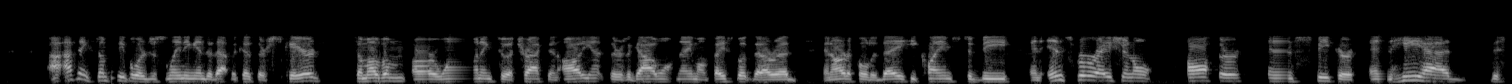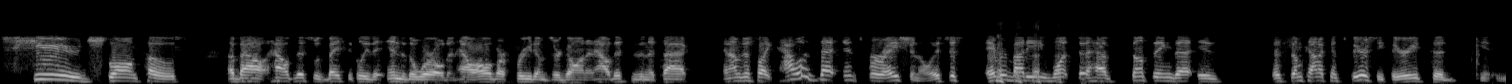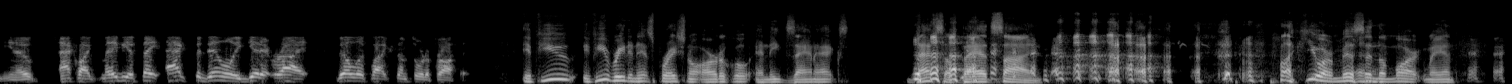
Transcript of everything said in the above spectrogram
I think some people are just leaning into that because they're scared. Some of them are wanting to attract an audience. There's a guy I won't name on Facebook that I read an article today. He claims to be an inspirational author and speaker, and he had this huge long post about how this was basically the end of the world and how all of our freedoms are gone and how this is an attack. And I'm just like, how is that inspirational? It's just everybody wants to have something that is some kind of conspiracy theory to you know act like maybe if they accidentally get it right they'll look like some sort of prophet. If you if you read an inspirational article and need xanax that's a bad sign. Like you are missing the mark man.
